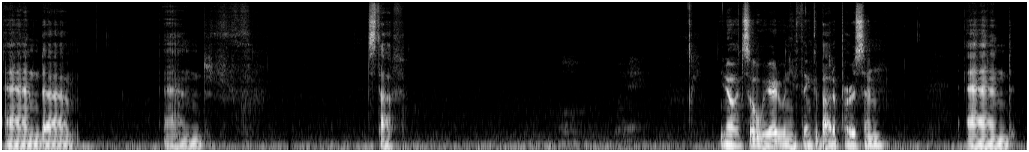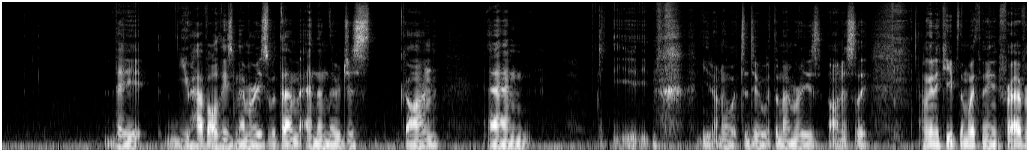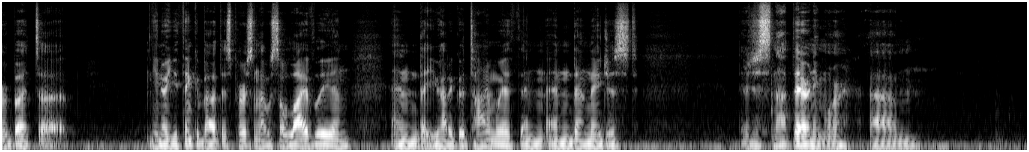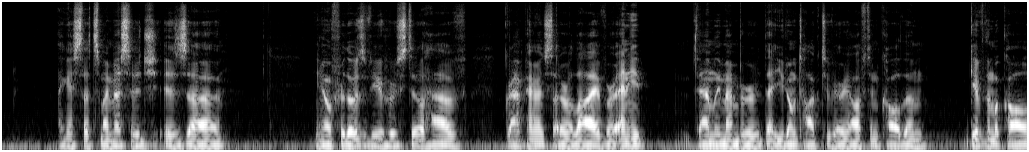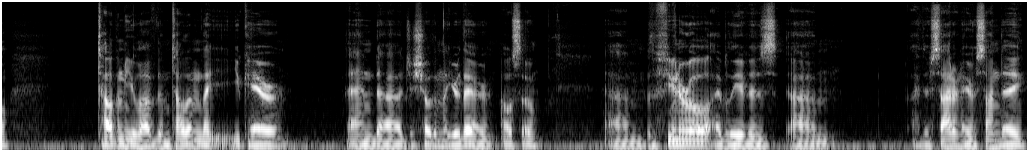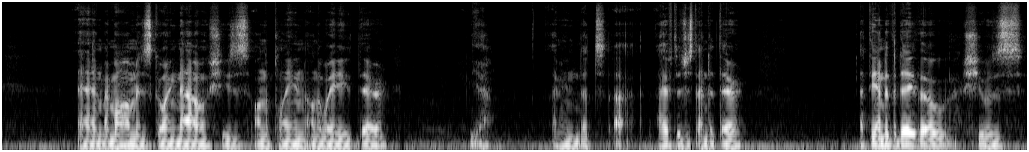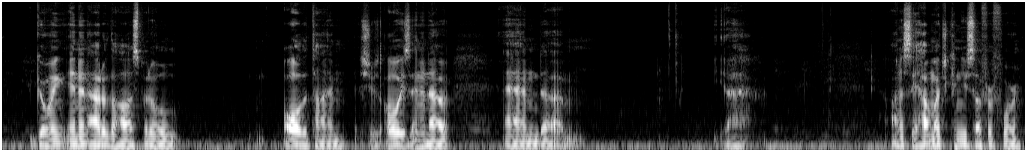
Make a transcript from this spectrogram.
and um, and it's tough. You know, it's so weird when you think about a person and they you have all these memories with them and then they're just gone and you, you don't know what to do with the memories honestly. I'm going to keep them with me forever but uh, you know you think about this person that was so lively and and that you had a good time with and and then they just they're just not there anymore. Um, I guess that's my message is, uh, you know, for those of you who still have grandparents that are alive or any family member that you don't talk to very often, call them, give them a call, tell them you love them, tell them that you care, and uh, just show them that you're there also. Um, the funeral, I believe, is um, either Saturday or Sunday and my mom is going now. She's on the plane on the way there. Yeah, I mean, that's, I, I have to just end it there. At the end of the day, though, she was going in and out of the hospital all the time. She was always in and out, and um, yeah. honestly, how much can you suffer for?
